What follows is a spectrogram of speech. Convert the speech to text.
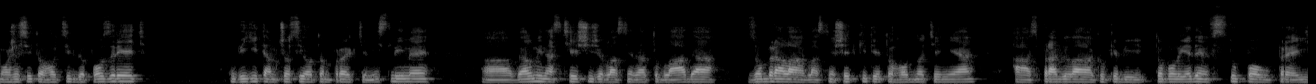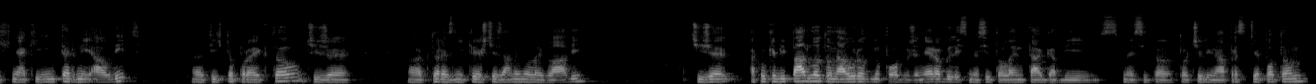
Môže si to hoci kto pozrieť, vidí tam, čo si o tom projekte myslíme. A veľmi nás teší, že vlastne táto vláda zobrala vlastne všetky tieto hodnotenia a spravila ako keby, to bol jeden vstupov pre ich nejaký interný audit e, týchto projektov, čiže, ktoré vznikli ešte za minulej vlády. Čiže ako keby padlo to na úrodnú pôdu, že nerobili sme si to len tak, aby sme si to točili na prste potom,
